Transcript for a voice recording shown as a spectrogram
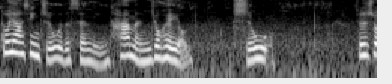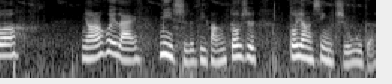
多样性植物的森林，它们就会有食物。就是说，鸟儿会来觅食的地方，都是多样性植物的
